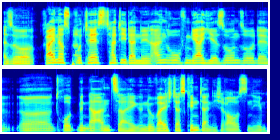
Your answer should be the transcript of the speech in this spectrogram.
Also rein aus. Protest hat die dann den angerufen, ja, hier so und so, der äh, droht mit einer Anzeige, nur weil ich das Kind da nicht rausnehme.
